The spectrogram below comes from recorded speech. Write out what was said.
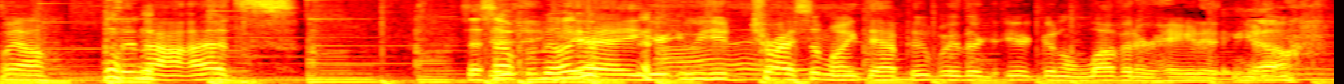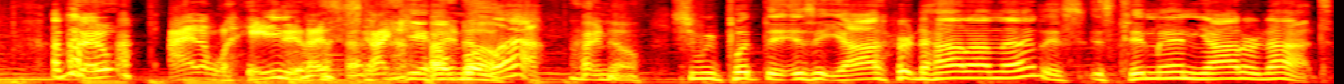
Well, so no, that's Does that sound familiar? Yeah, you're, you try something like that, people are you're gonna love it or hate it. You know. I mean, I don't. I don't hate it. I just I can't I help know. but laugh. I know. Should we put the is it yacht or not on that? Is, is Tin Man yacht or not?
